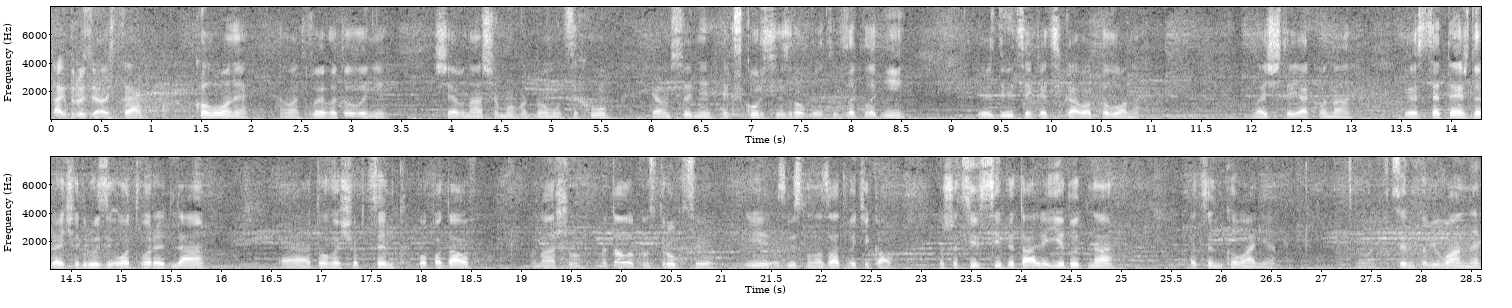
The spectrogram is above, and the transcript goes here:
Так, друзі, ось це колони от, виготовлені ще в нашому одному цеху. Я вам сьогодні екскурсію зроблю. Тут закладні. І ось дивіться, яка цікава колона. Бачите, як вона. І ось це теж, до речі, друзі, отвори для е, того, щоб цинк попадав в нашу металоконструкцію і, звісно, назад витікав. Тому що ці всі деталі їдуть на оцинкування. Цинкові ванни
